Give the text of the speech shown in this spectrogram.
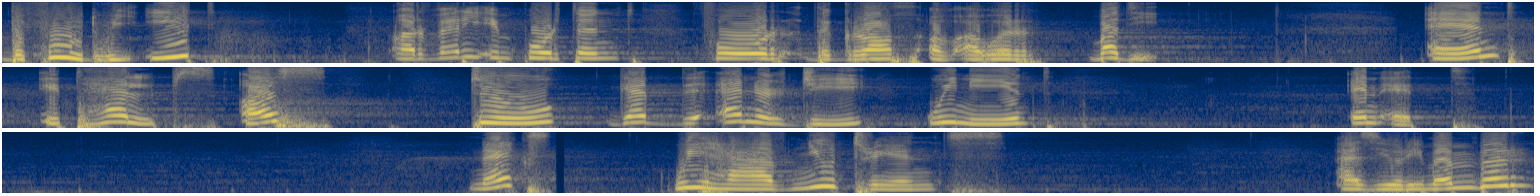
the food we eat are very important for the growth of our body. And it helps us to get the energy we need in it. Next, we have nutrients. As you remember,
